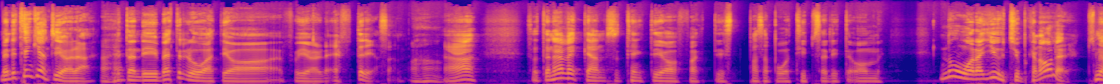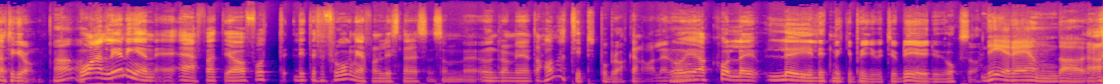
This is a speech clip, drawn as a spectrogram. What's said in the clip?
men det tänker jag inte göra. Utan det är bättre då att jag får göra det efter resan. Aha. Ja, så den här veckan så tänkte jag faktiskt passa på att tipsa lite om några YouTube-kanaler som jag tycker om. Ah. Och anledningen är för att jag har fått lite förfrågningar från lyssnare som, som undrar om jag inte har några tips på bra kanaler. Och jag kollar ju löjligt mycket på YouTube, det är ju du också. Det är det enda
